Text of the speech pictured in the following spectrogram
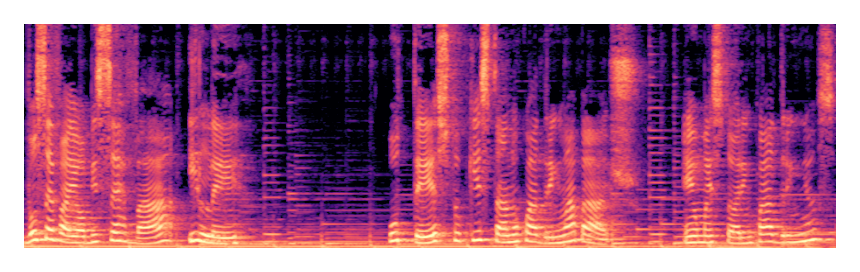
Você vai observar e ler o texto que está no quadrinho abaixo. É uma história em quadrinhos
